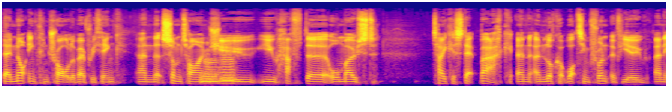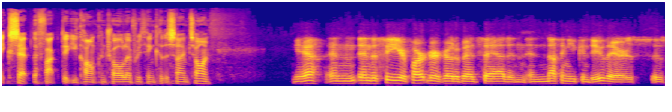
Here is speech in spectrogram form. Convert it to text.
they're not in control of everything and that sometimes you mm-hmm. you have to almost take a step back and, and look at what's in front of you and accept the fact that you can't control everything at the same time. yeah and and to see your partner go to bed sad and and nothing you can do there is is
